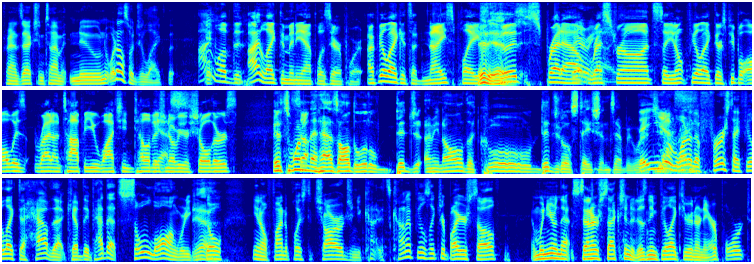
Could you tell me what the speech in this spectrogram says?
Transaction time at noon. What else would you like? The- I love the I like the Minneapolis airport. I feel like it's a nice place, It is. good spread out Very nice. restaurants, so you don't feel like there's people always right on top of you watching television Yes. over your shoulders. It's one So- that has all the little digit. I mean, all the cool digital stations everywhere. They too, were Yes. one of the first, I feel like, to have that, Kev. They've had that so long where you can Yeah. go, you know, find a place to charge, and you kind, it kind of feels like you're by yourself. And when you're in that center section, it doesn't even feel like you're in an airport.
